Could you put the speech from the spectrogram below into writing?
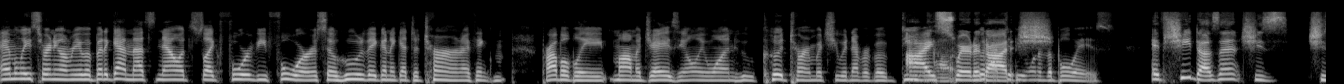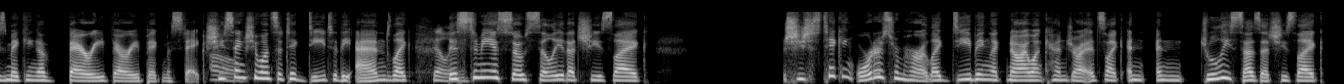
Emily's turning on Reba, but again, that's now it's like four v four. So who are they going to get to turn? I think probably Mama J is the only one who could turn, but she would never vote Dee. I out. swear to It would have God, be one of the boys. if she doesn't she's she's making a very very big mistake she's Oh. saying she wants to take Dee to the end like Silly. this to me is so silly that she's like she's just taking orders from her like Dee being like no i want kendra it's like and and julie says it she's like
